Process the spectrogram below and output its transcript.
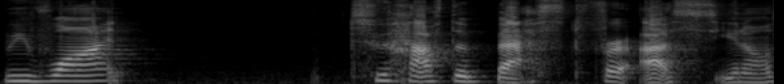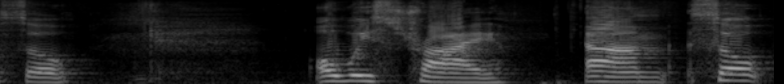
we want to have the best for us. You know, so always try. Um, so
